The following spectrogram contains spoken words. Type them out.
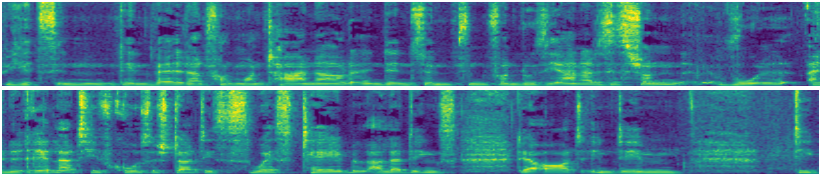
wie jetzt in den Wäldern von Montana oder in den Sümpfen von Louisiana. Das ist schon wohl eine relativ große Stadt, dieses West Table, allerdings der Ort, in dem die,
